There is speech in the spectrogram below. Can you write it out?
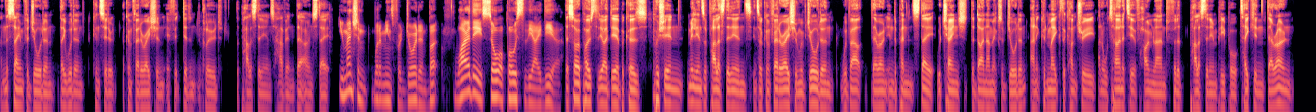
And the same for Jordan. They wouldn't consider a confederation if it didn't include the Palestinians having their own state. You mentioned what it means for Jordan, but why are they so opposed to the idea? They're so opposed to the idea because pushing millions of Palestinians into a confederation with Jordan without their own independent state would change the dynamics of Jordan and it could make the country an alternative homeland for the Palestinian people, taking their own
